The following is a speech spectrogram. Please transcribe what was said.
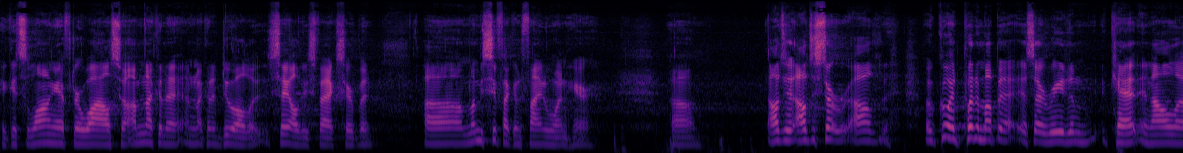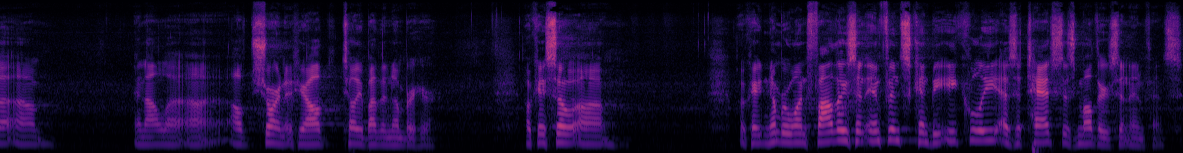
it gets long after a while. So I'm not gonna, I'm not gonna do all the, say all these facts here, but um, let me see if I can find one here. Um, I'll just, I'll just start. I'll oh, go ahead, and put them up as I read them, Kat, and I'll, uh, um, and I'll, uh, uh, I'll shorten it here. I'll tell you by the number here. Okay, so. Okay, number one, fathers and infants can be equally as attached as mothers and infants.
